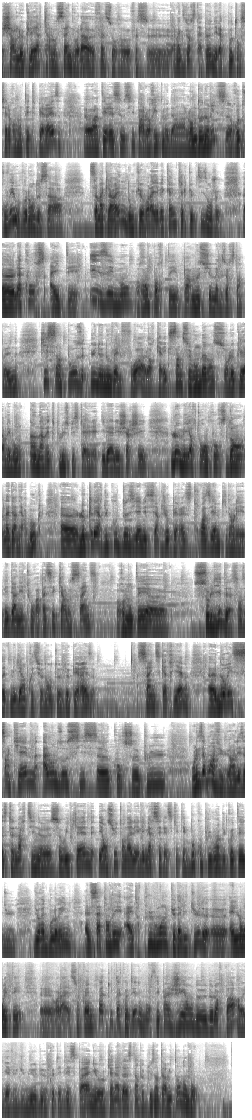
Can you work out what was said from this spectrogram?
Charles Leclerc, Carlos Sainz, voilà, face, à Max Verstappen et la potentielle remontée de Perez, intéressé aussi par le rythme d'un Lando Norris retrouvé au volant de sa sa McLaren. Donc euh, voilà, il y avait quand même quelques petits enjeux. Euh, la course a été aisément remportée par Monsieur Max Verstappen, qui s'impose une nouvelle fois, alors qu'avec 5 secondes d'avance sur Leclerc, mais bon, un arrêt de plus puisqu'il est allé chercher le meilleur tour en course dans la dernière boucle. Euh, Leclerc du coup deuxième et Sergio Perez troisième, qui dans les, derniers tours a passé Carlos Sainz, remontée solide, sans être méga impressionnante de Perez. Sainz 4ème, euh, Norris 5ème, Alonso 6, euh, course plus... On les a moins vus, hein, les Aston Martin euh, ce week-end, et ensuite on a les, Mercedes qui étaient beaucoup plus loin du côté du, Red Bull Ring. Elles s'attendaient à être plus loin que d'habitude, elles l'ont été. voilà, elles sont quand même pas tout à côté, donc bon, c'est pas géant de, leur part. Il y a vu du mieux de côté de l'Espagne, au Canada c'était un peu plus intermittent, donc bon,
